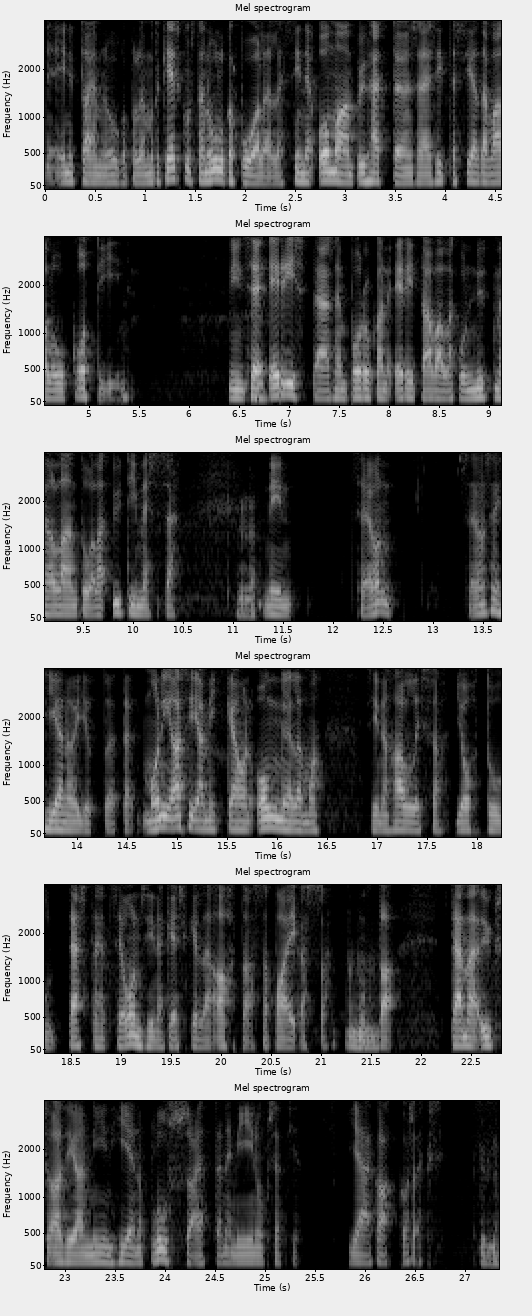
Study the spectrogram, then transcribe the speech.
ei nyt taimen ulkopuolelle, mutta keskustan ulkopuolelle sinne omaan pyhättöönsä ja sitten sieltä valuu kotiin, niin se mm. eristää sen porukan eri tavalla, kun nyt me ollaan tuolla ytimessä. Kyllä. Niin se on, se on se hieno juttu, että moni asia, mikä on ongelma siinä hallissa, johtuu tästä, että se on siinä keskellä ahtaassa paikassa, mm. mutta – tämä yksi asia on niin hieno plussa, että ne miinukset jää kakkoseksi. Kyllä.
